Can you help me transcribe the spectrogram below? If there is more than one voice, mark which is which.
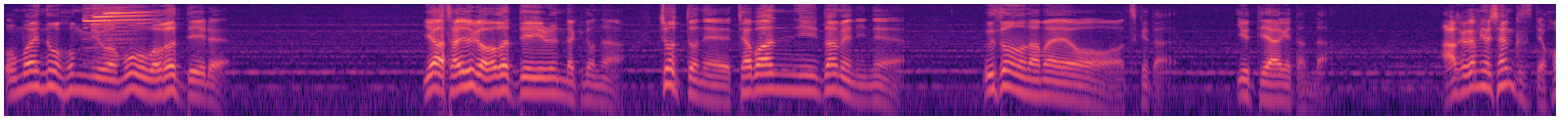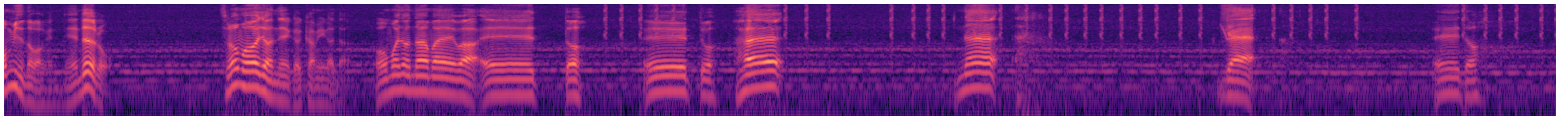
Speaker 1: お前の本名はもう分かっている。いや、最初から分かっているんだけどな。ちょっとね、茶番にためにね、嘘の名前をつけた。言ってあげたんだ。赤髪のシャンクスって本名なわけねえだろ。そのままじゃねえか、髪型。お前の名前は、えー、っと、えー、っと、はい。な、が、えー、っと、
